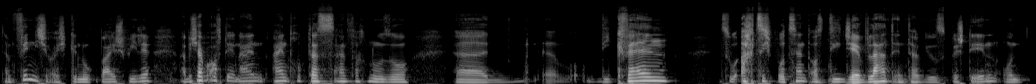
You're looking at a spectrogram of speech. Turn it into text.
dann finde ich euch genug Beispiele. Aber ich habe oft den Ein Eindruck, dass es einfach nur so äh, äh, die Quellen zu 80 Prozent aus DJ Vlad-Interviews bestehen und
